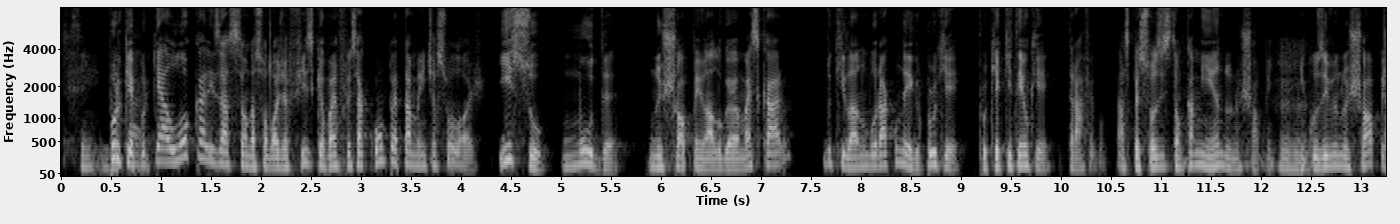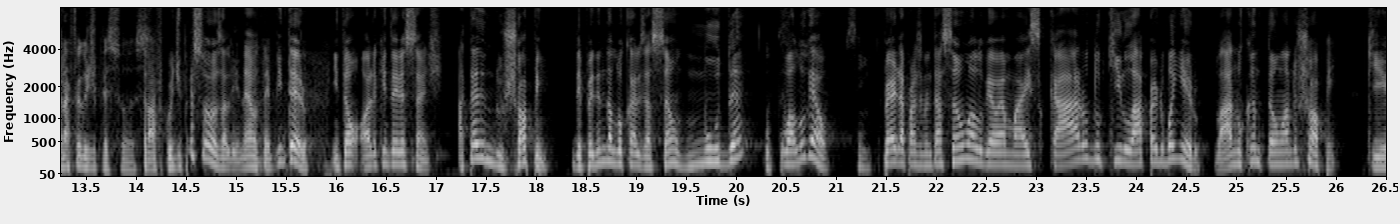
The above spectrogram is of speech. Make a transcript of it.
Sim. Por quê? Porque a localização da sua loja física vai influenciar completamente a sua loja. Isso muda no shopping, o aluguel é mais caro do que lá no buraco negro. Por quê? Porque aqui tem o quê? Tráfego. As pessoas estão caminhando no shopping. Uhum. Inclusive no shopping, Tráfego de pessoas. tráfego de pessoas ali, né? O tempo inteiro. Então, olha que interessante. Até dentro do shopping, dependendo da localização, muda o aluguel. Sim. Perto da praça de alimentação, o aluguel é mais caro do que lá perto do banheiro, lá no cantão lá do shopping, que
